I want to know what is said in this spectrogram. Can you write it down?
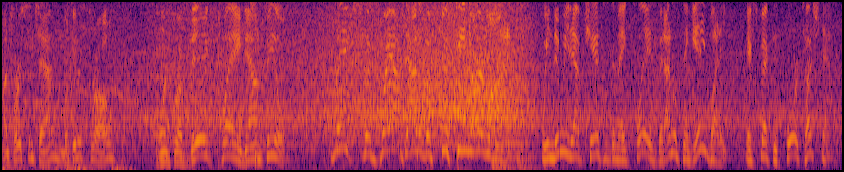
On first and 10, looking to throw. Going for a big play downfield. Makes the grab down at the 15-yard line. We knew he'd have chances to make plays, but I don't think anybody expected four touchdowns.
